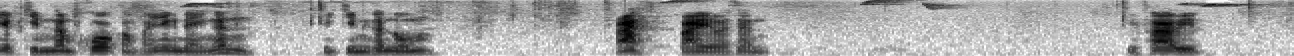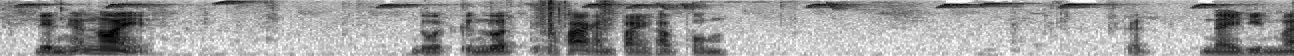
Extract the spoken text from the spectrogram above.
อยากกินน้ำโคกกับไผอยากได้เงินไปกินขนมไปไปว่าซั่นสิพาไปเด่นเฮือนน้อย โดดขึ้นรถก็พากันไปครับผมก็ได้ดินมา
